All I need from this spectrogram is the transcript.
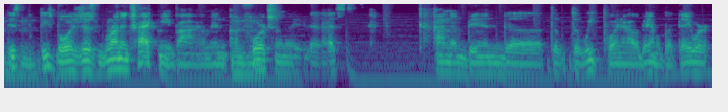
this, mm-hmm. these boys just run and track me by them." And mm-hmm. unfortunately, that's kind of been the, the, the weak point in Alabama. But they were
